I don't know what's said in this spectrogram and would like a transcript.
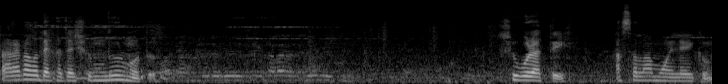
তারাটাও দেখা যায় সুন্দর মতো। শুভরাত্রি। আসসালামু আলাইকুম।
